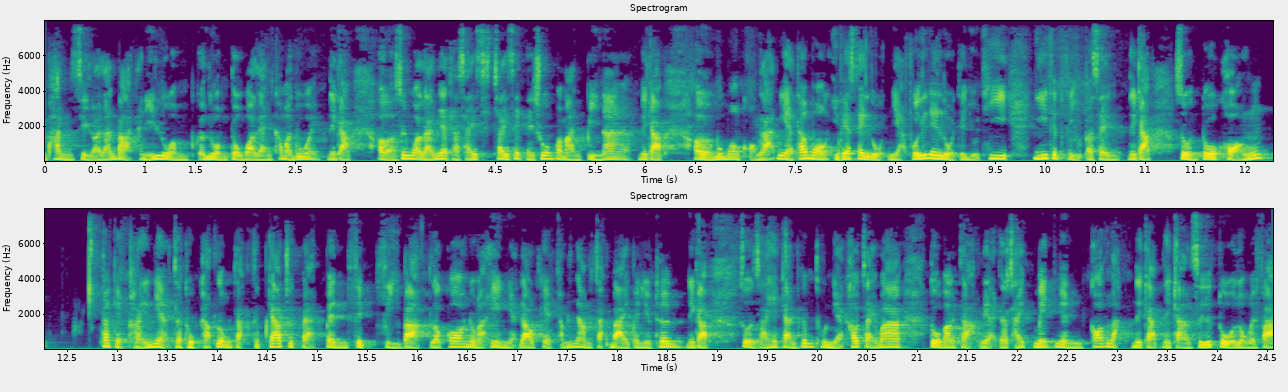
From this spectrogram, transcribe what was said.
13,400 ล้านบาท อันนี้รวมรวมตัว warrant เข้ามาด้วยนะครับเออซึ่ง warrant เนี่ยจะใช้ใช้สิทธิ์ในช่วงประมาณปีหน้านะครับเออมุมมองของเราเนี่ยถ้ามอง EPS dilute เนี่ย fully ไดโหลดจะอยู่ที่ 24%นะครับส่วนตัวของ target price เนี่ยจะถูก cut ลงจาก 19.8 เป็น 14 บาท แล้วก็โนมูระเองเนี่ย downgrade คำแนะนำจาก buy เป็น neutral นะครับส่วนสาเหตุการเพิ่มทุนเนี่ยเข้าใจว่าตัวบางจากเนี่ยจะใช้เม็ดเงินก้อนหลักนะครับในการซื้อตัวโรงไฟฟ้า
